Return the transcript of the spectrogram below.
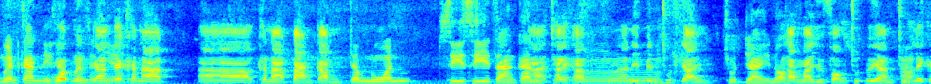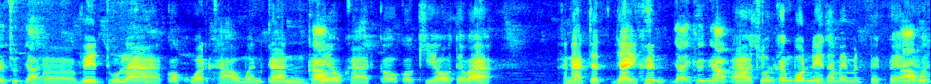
เหมือนกันนี่ขวดเหมือนกันครับแต่ขนาดอ่าขนาดต่างกัน จำนวน ซีซีต่างกันอ่าใช่ครับ มอันนี้เป็นชุดใหญ่ชุดใหญ่เนาะ ทำมาอยู่ 2 ชุดด้วยกันชุดเล็กกับชุดใหญ่เอ่อเวทูล่าก็ขวดขาวเหมือนกันครับ เกียวขาดก็ก็เขียว แต่ว่าขนาดจะใหญ่ขึ้นใหญ่ขึ้นครับอ่าส่วนข้างบนเนี่ยทำไมมันแปลกๆอาวน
